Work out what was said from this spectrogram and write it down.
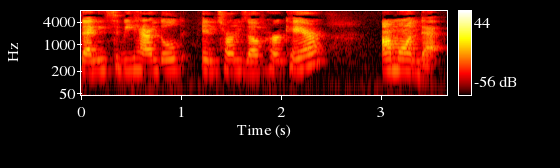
that needs to be handled in terms of her care, I'm on that.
